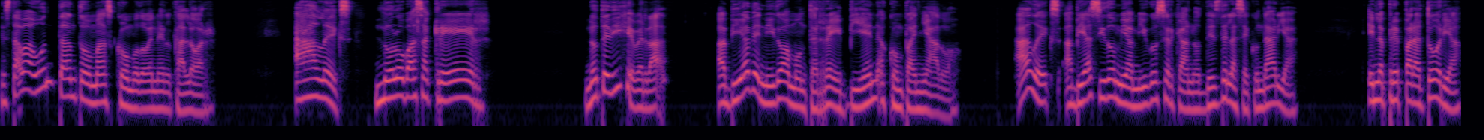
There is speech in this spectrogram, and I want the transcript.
estaba un tanto más cómodo en el calor. Alex, no lo vas a creer. No te dije, ¿verdad? Había venido a Monterrey bien acompañado. Alex había sido mi amigo cercano desde la secundaria en la preparatoria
